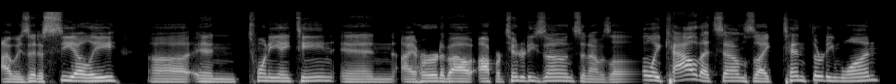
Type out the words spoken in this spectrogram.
I was at a CLE uh, in 2018 and I heard about opportunity zones and I was like, holy cow, that sounds like 1031,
